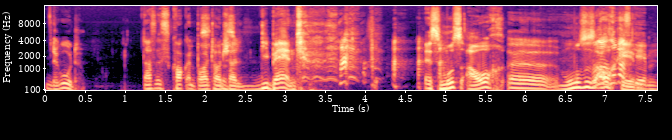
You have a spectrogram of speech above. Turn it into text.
Ja gut. das ist Cock and Ball Torture, die Band. Es muss auch, äh, muss es Soll auch sowas geben.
